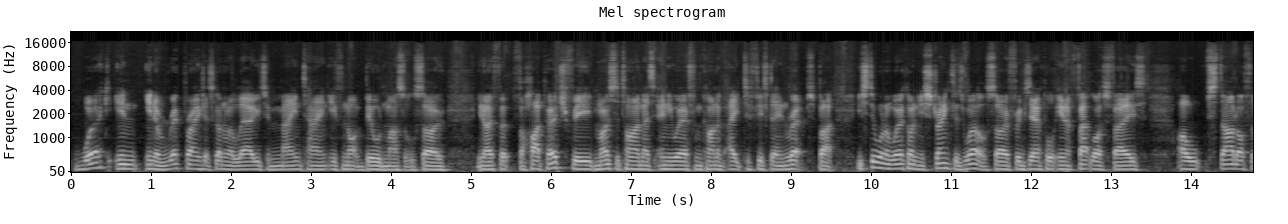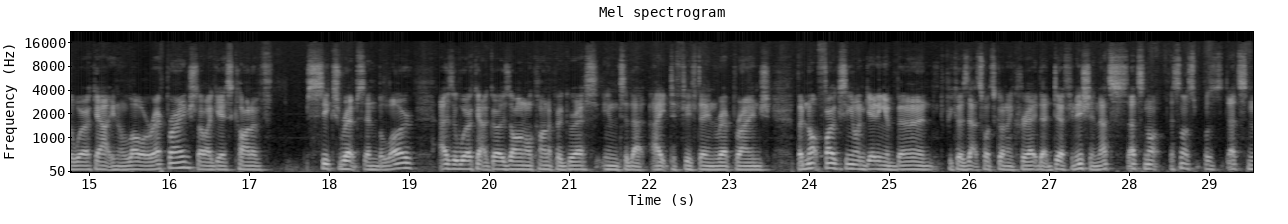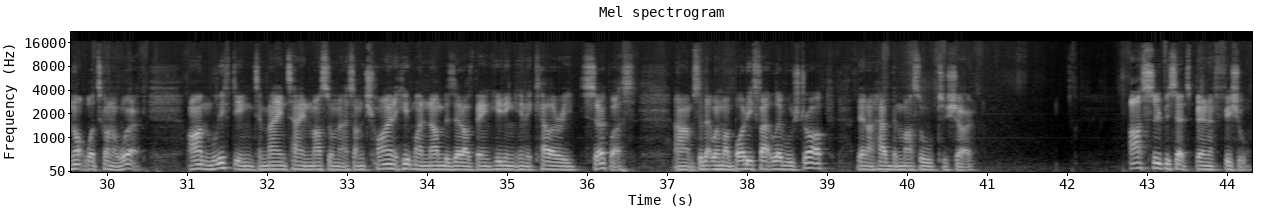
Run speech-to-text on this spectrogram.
work in, in a rep range that's going to allow you to maintain, if not build muscle. So, you know, for, for hypertrophy, most of the time that's anywhere from kind of 8 to 15 reps, but you still want to work on your strength as well. So, for example, in a fat loss phase, I'll start off the workout in a lower rep range. So, I guess kind of six reps and below. As the workout goes on, I'll kind of progress into that 8 to 15 rep range, but not focusing on getting a burn because that's what's going to create that definition. That's that's not that's not that's not what's going to work. I'm lifting to maintain muscle mass. I'm trying to hit my numbers that I've been hitting in a calorie surplus, um, so that when my body fat levels drop, then I have the muscle to show. Are supersets beneficial?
